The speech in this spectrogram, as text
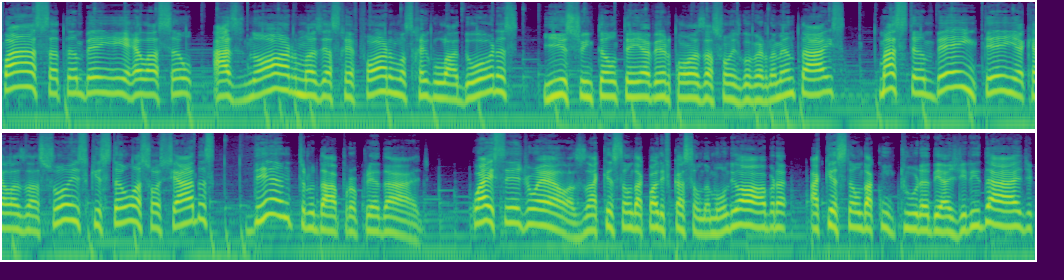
passa também em relação às normas e às reformas reguladoras, isso então tem a ver com as ações governamentais, mas também tem aquelas ações que estão associadas dentro da propriedade. Quais sejam elas? A questão da qualificação da mão de obra, a questão da cultura de agilidade,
